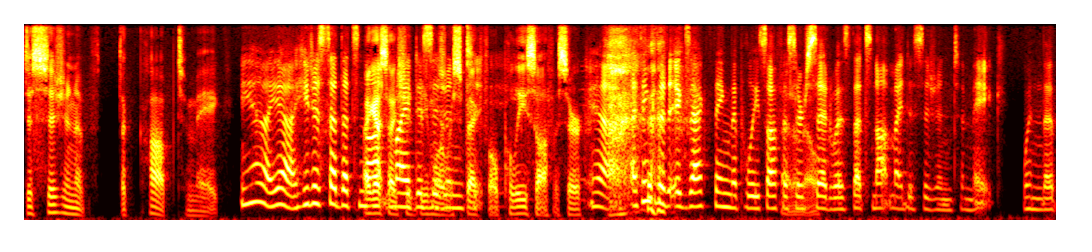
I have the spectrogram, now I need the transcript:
decision of the cop to make. yeah, yeah. He just said that's not my decision. I guess I should be more to- respectful. Police officer. Yeah, I think the exact thing the police officer said was that's not my decision to make. When the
